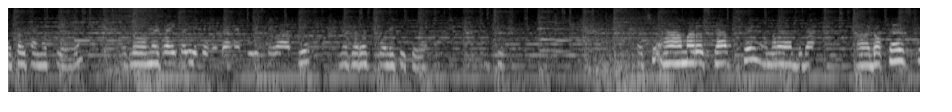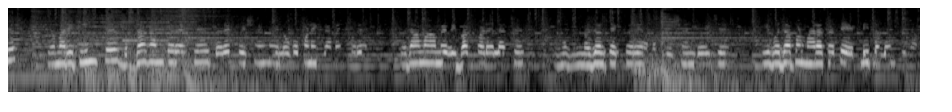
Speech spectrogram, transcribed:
મોકલતા નથી હવે. એટલે અમે ટ્રાય કરીએ કે બધાને પૂરી સેવા આપીએ અને સરસ ક્વોલિટી સેવા આપીએ. પછી આ અમારો સ્ટાફ છે, અમારા બધા ડૉક્ટર્સ છે અમારી ટીમ છે, બધા કામ કરે છે, દરેક પેશન્ટને એ લોકો પણ એક્ઝામિન કરે. બધામાં અમે વિભાગ પડેલા છે, અમુક નજર ચેક કરે, અમુક પેશન્ટ હોય છે. એ બધા પણ મારા સાથે એટલી લગનથી કામ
